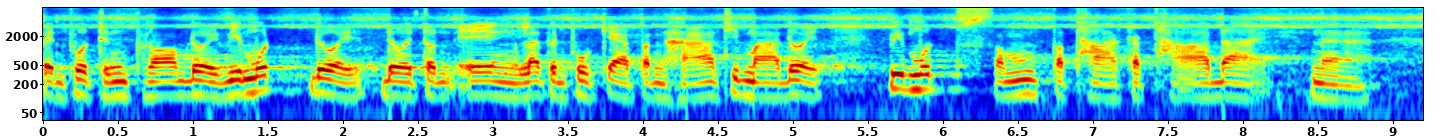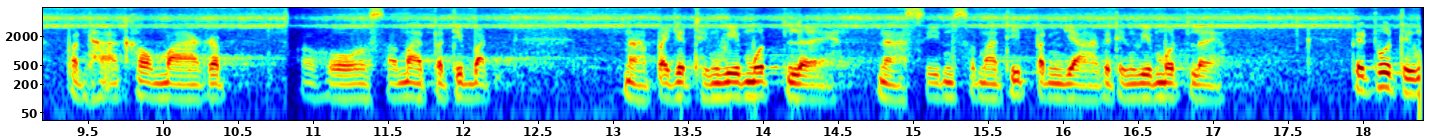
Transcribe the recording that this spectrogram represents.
เป็นผู้ถึงพร้อมด้วยวิมุตต์ด้วยโดยตนเอง และเป็นผู้แก้ปัญหาที่มาด้วยวิมุตต์สัมปทากถาได้นะปัญหาเข้ามากับโอ้โหสามารถปฏิบัติ นะไปจนถึงวิมุตต์เลยนะศีลสมาธิปัญญาไปถึงวิมุตต์เลย เป็นผู้ถึง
